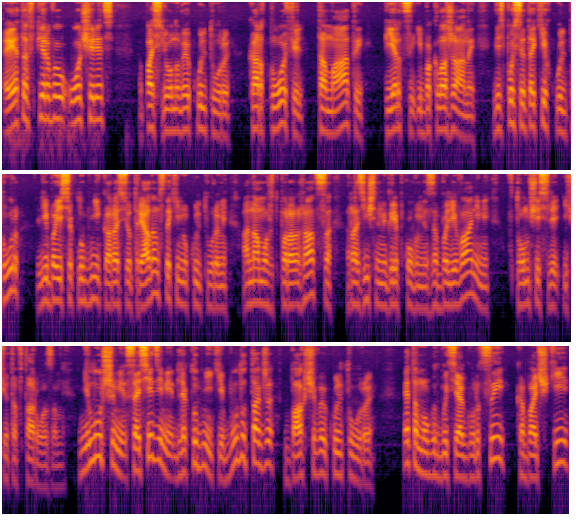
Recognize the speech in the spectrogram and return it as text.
Это в первую очередь посленовые культуры. Картофель, томаты, перцы и баклажаны. Ведь после таких культур, либо если клубника растет рядом с такими культурами, она может поражаться различными грибковыми заболеваниями, в том числе и фитофторозом. Не лучшими соседями для клубники будут также бахчевые культуры – это могут быть и огурцы, кабачки,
